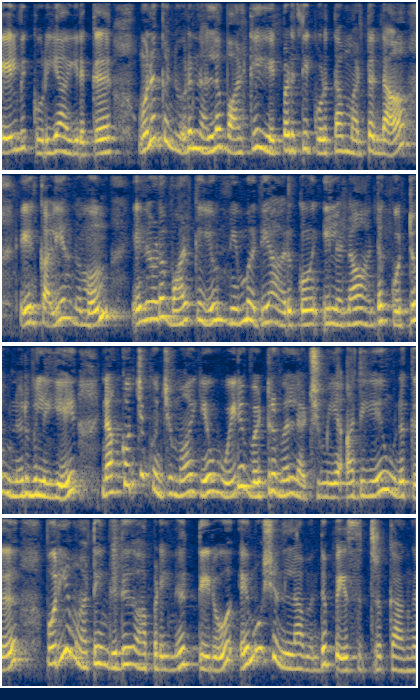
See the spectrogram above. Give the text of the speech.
கேள்விக்குறியா இருக்கு. உனக்குன்னு ஒரு நல்ல வாழ்க்கையை ஏற்படுத்தி கொடுத்தா மட்டும்தான் என் கல்யாணமும் என்னோட வாழ்க்கையும் நிம்மதியா இருக்கும். இல்லைனா அந்த குற்ற உணர்விலேயே நான் கொஞ்சம் கொஞ்சமா என் உயிரை வெற்றுவேன் லட்சுமி. அது ஏன் உனக்கு புரிய மாட்டேங்குது அப்படின்னு திரு எமோஷனலாக வந்து பேசிட்டு இருக்காங்க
